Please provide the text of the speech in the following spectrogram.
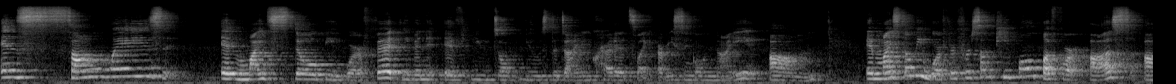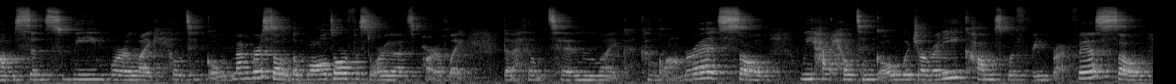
in some ways, it might still be worth it even if you don't use the dining credits like every single night. Um, it might still be worth it for some people, but for us, um, since we were like Hilton Gold members, so the Waldorf Astoria is part of like the Hilton like conglomerate. So we had Hilton Gold, which already comes with free breakfast. So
